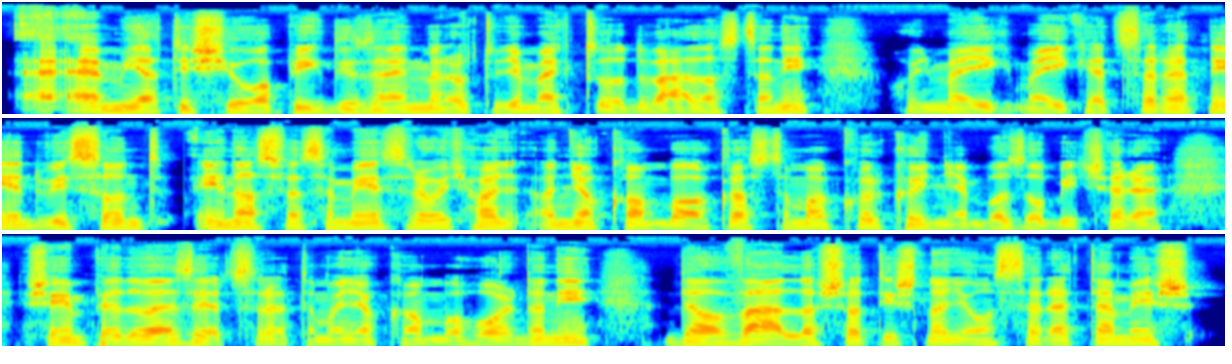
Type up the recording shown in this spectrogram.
e, emiatt is jó a Peak Design, mert ott ugye meg tudod választani, hogy melyik, melyiket szeretnéd, viszont én azt veszem észre, hogy ha a nyakamba akasztom, akkor könnyebb az obicsere, és én például ezért szeretem a nyakamba hordani, de a vállasat is nagyon szeretem, és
